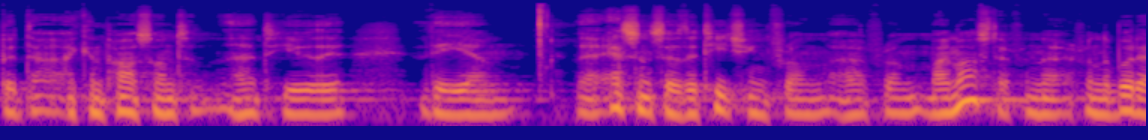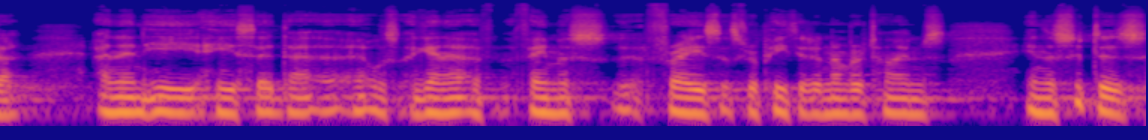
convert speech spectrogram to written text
but I can pass on to, uh, to you the the, um, the, essence of the teaching from uh, from my master, from the from the Buddha." And then he he said that uh, again a famous uh, phrase that's repeated a number of times in the suttas.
